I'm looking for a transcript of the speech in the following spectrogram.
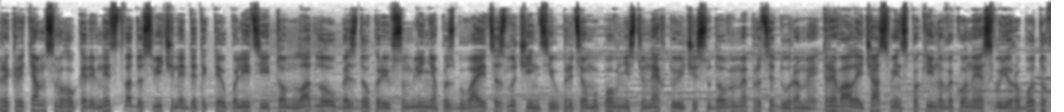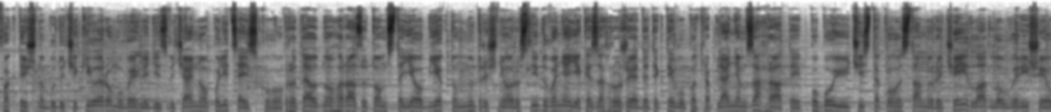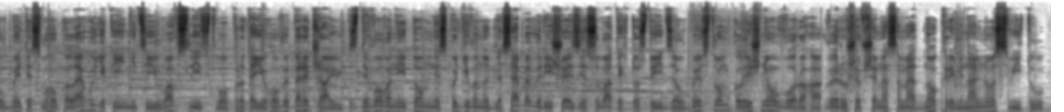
Прикриттям свого керівництва досвідчений детектив поліції Том Ладлоу без докорів сумління позбувається злочинців, при цьому повністю нехтуючи судовими процедурами. Тривалий час він спокійно виконує свою роботу, фактично будучи кілером у вигляді звичайного поліцейського. Проте одного разу Том стає об'єктом внутрішнього розслідування, яке загрожує детективу потраплянням за грати. Побоюючись такого стану речей, Ладлоу вирішує вбити свого колегу, який ініціював слідство, проте його його випереджають. Здивований Том несподівано для себе вирішує з'ясувати, хто стоїть за вбивством колишнього ворога, вирушивши на саме дно кримінального світу.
